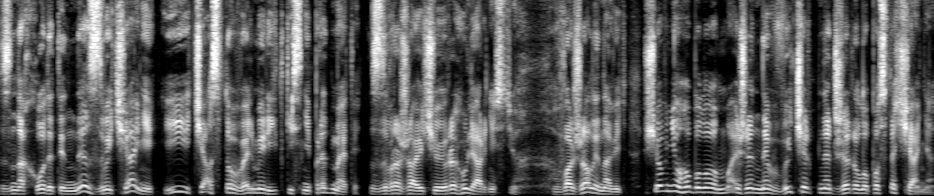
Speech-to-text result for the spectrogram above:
знаходити незвичайні і часто вельми рідкісні предмети з вражаючою регулярністю. Вважали навіть, що в нього було майже невичерпне джерело постачання,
